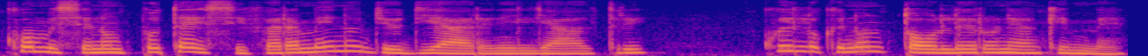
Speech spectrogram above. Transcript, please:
come se non potessi fare a meno di odiare negli altri quello che non tollero neanche in me,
